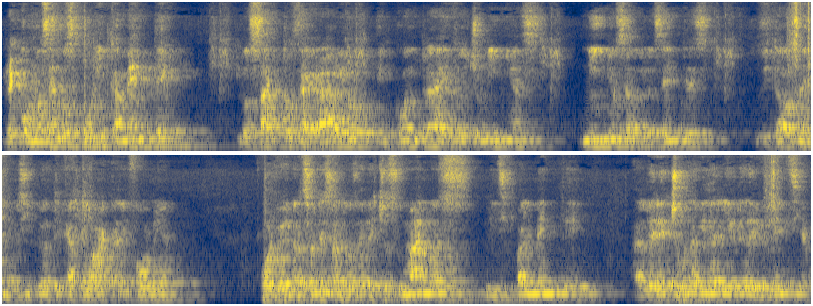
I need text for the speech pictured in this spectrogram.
Reconocemos públicamente los actos de agravio en contra de 18 niñas, niños y adolescentes suscitados en el municipio de Tecate, Baja California, por violaciones a los derechos humanos, principalmente al derecho a una vida libre de violencia,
